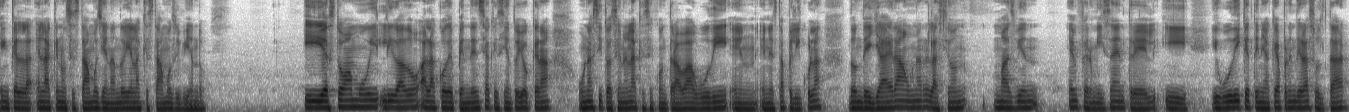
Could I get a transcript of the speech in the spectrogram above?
en, la, en la que nos estábamos llenando y en la que estábamos viviendo. Y esto va muy ligado a la codependencia que siento yo que era una situación en la que se encontraba Woody en, en esta película, donde ya era una relación más bien enfermiza entre él y, y Woody que tenía que aprender a soltar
